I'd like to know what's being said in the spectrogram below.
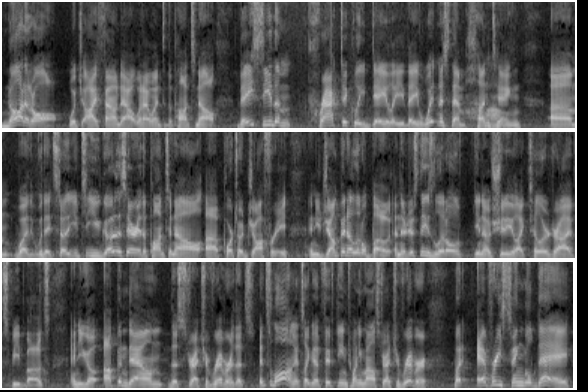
Not at all, which I found out when I went to the Pantanal. They see them practically daily. They witness them hunting. Um, they, so you, you go to this area of the Pantanal, uh, Porto Joffre, and you jump in a little boat, and they're just these little, you know, shitty like tiller drive speedboats, and you go up and down the stretch of river that's it's long. It's like a 15, 20 mile stretch of river. But every single day,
